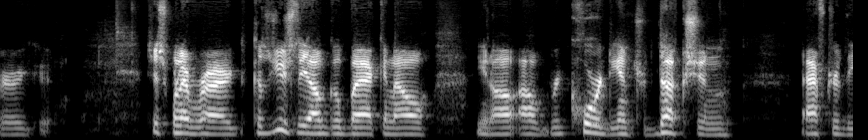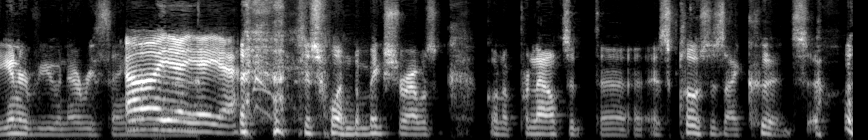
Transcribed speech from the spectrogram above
very good just whenever I, because usually I'll go back and I'll, you know, I'll, I'll, record the introduction after the interview and everything. Oh and, yeah, uh, yeah, yeah. just wanted to make sure I was going to pronounce it uh, as close as I could. So,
